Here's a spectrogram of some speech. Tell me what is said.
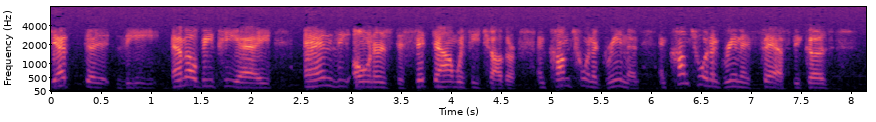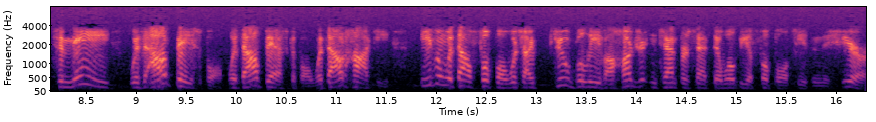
get the the MLBPA and the owners to sit down with each other and come to an agreement and come to an agreement fast because to me, without baseball, without basketball, without hockey, even without football, which I do believe 110% there will be a football season this year,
